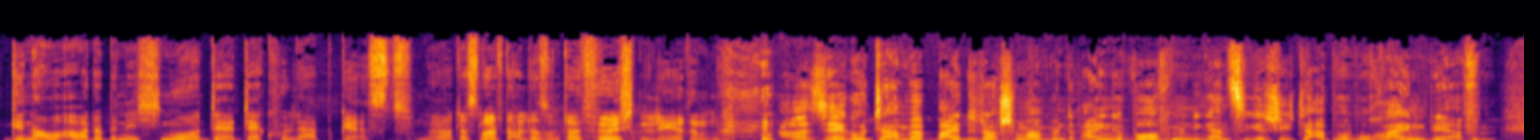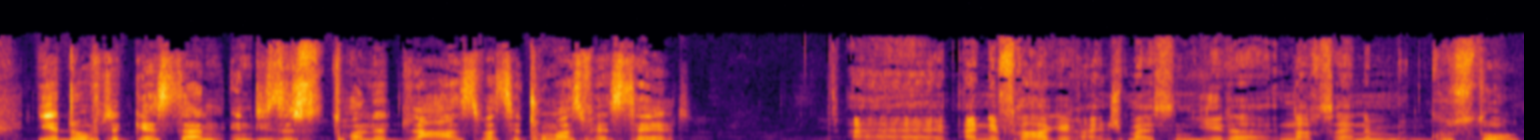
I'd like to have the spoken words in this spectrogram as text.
Genau, aber da bin ich nur der, der Collab-Guest. Ne? Das läuft alles unter Fürchtenlehren. Aber sehr gut, da haben wir beide doch schon mal mit reingeworfen in die ganze Geschichte. Apropos reinwerfen. Ihr durftet gestern in dieses tolle Glas, was der Thomas festhält, Äh, eine Frage reinschmeißen, jeder nach seinem Gusto.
